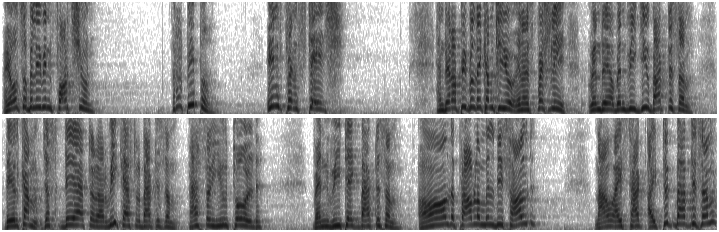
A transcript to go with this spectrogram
I also believe in fortune. There are people, infant stage. And there are people, they come to you, know, especially when, they, when we give baptism, they will come just day after or week after baptism. Pastor, you told when we take baptism, all the problem will be solved. Now I start, I took baptism,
